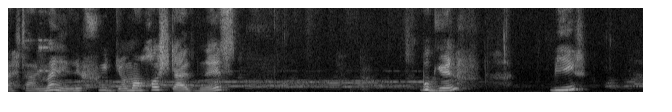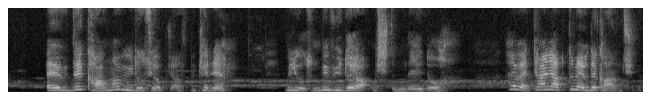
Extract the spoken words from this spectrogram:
Arkadaşlar ben Elif videoma hoş geldiniz. Bugün bir evde kalma videosu yapacağız. Bir kere biliyorsun bir video yapmıştım. Neydi o? Evet tane yaptım evde kalmıştım.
